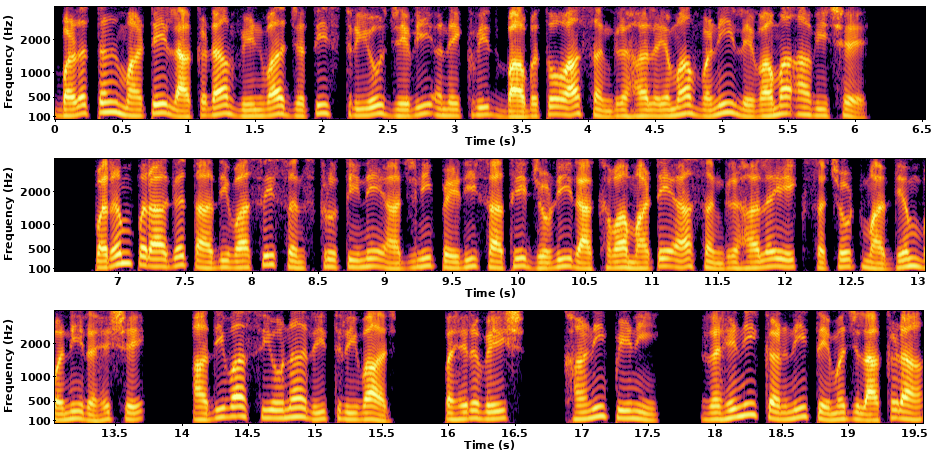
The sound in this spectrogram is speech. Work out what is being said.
બળતણ માટે લાકડા વીણવા જતી સ્ત્રીઓ જેવી અનેકવિધ બાબતો આ સંગ્રહાલયમાં વણી લેવામાં આવી છે. પરંપરાગત આદિવાસી સંસ્કૃતિને આજની પેઢી સાથે જોડી રાખવા માટે આ સંગ્રહાલય એક સચોટ માધ્યમ બની રહેશે આદિવાસીઓના રીતરિવાજ, પહેરવેશ, ખાણીપીણી, રહેણી કરણી તેમજ લાકડા,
